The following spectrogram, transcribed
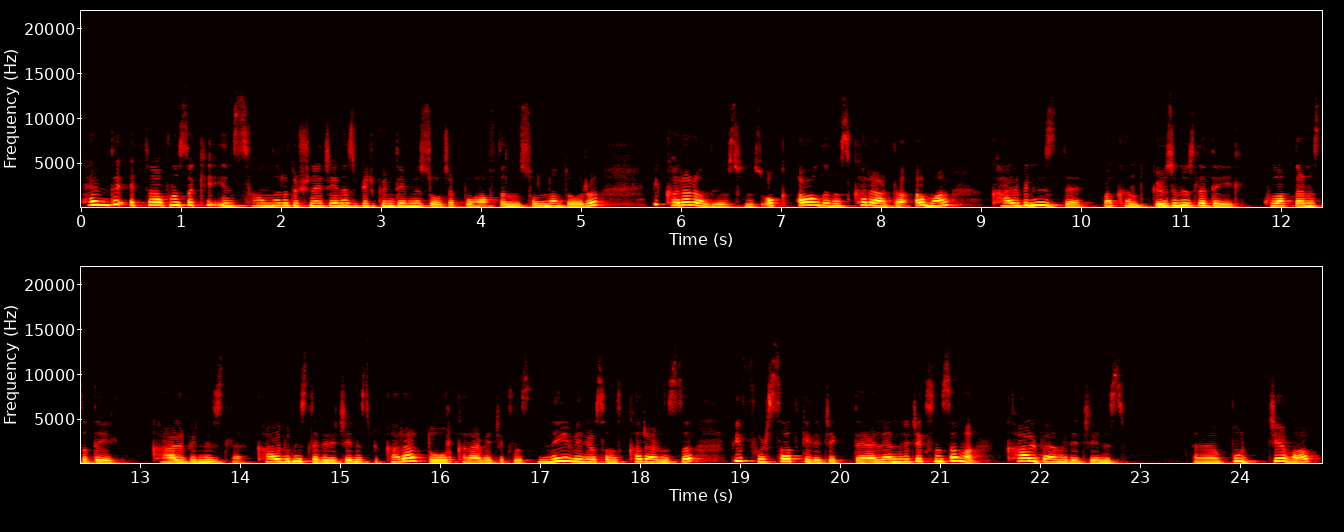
hem de etrafınızdaki insanları düşüneceğiniz bir gündeminiz olacak bu haftanın sonuna doğru. Bir karar alıyorsunuz. O aldığınız kararda ama kalbinizde bakın gözünüzle değil, kulaklarınızda değil, kalbinizle, kalbinizle vereceğiniz bir karar doğru karar vereceksiniz. Neyi veriyorsanız kararınızı bir fırsat gelecek değerlendireceksiniz ama kalben vereceğiniz e, bu cevap,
